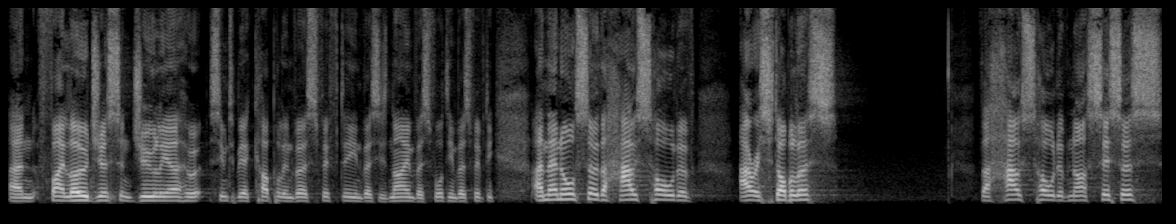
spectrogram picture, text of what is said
and Philologus and Julia, who seem to be a couple in verse 15, verses 9, verse 14, verse 15. And then also the household of Aristobulus, the household of Narcissus.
